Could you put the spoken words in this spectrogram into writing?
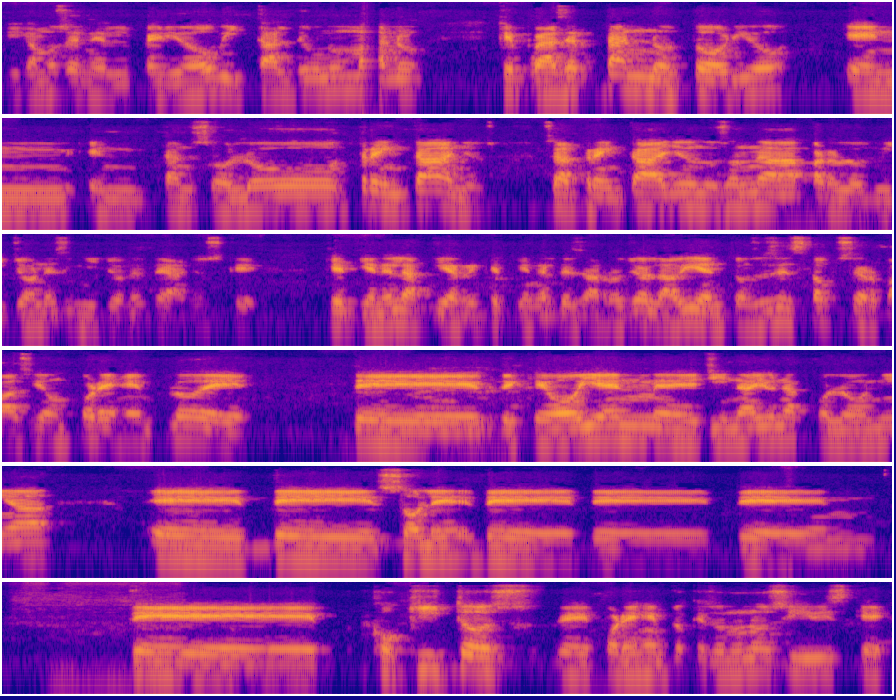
digamos, en el periodo vital de un humano que pueda ser tan notorio en, en, tan solo 30 años. O sea, 30 años no son nada para los millones y millones de años que, que tiene la Tierra y que tiene el desarrollo de la vida. Entonces, esta observación, por ejemplo, de, de, que hoy en Medellín hay una colonia eh, de, sole, de, de, coquitos, por ejemplo, que son unos civis que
